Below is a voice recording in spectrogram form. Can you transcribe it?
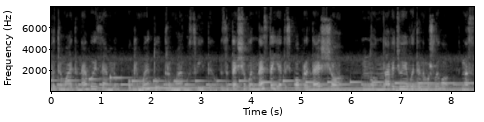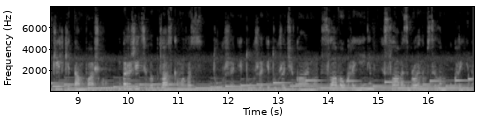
ви тримаєте небо і землю, поки ми тут тримаємо свій тил. За те, що ви не стаєтесь, попри те, що ну навіть уявити неможливо, наскільки там важко. Бережіть себе, будь ласка, ми вас дуже і дуже і дуже чекаємо. Слава Україні! Слава Збройним силам України!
